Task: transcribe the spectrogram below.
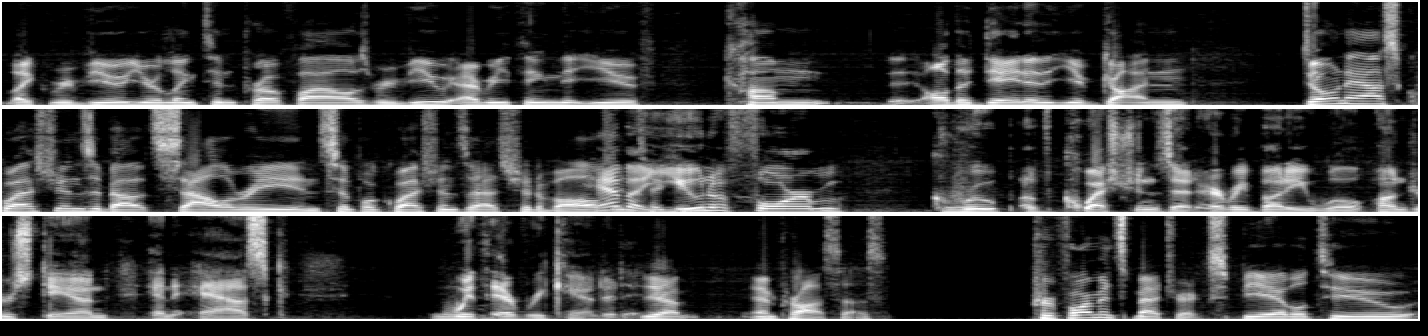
like review your LinkedIn profiles, review everything that you've come, all the data that you've gotten. Don't ask questions about salary and simple questions that should evolve. Have a uniform group of questions that everybody will understand and ask with every candidate. Yep, and process. Performance metrics. Be able to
